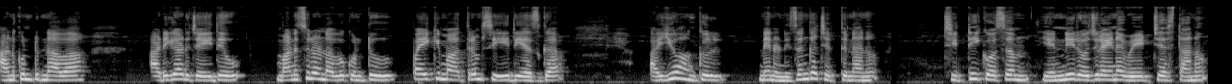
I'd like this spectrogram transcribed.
అనుకుంటున్నావా? అడిగాడు జయదేవ్. మనసులో నవ్వుకుంటూ పైకి మాత్రం సీరియస్గా అయ్యో అంకుల్ నేను నిజంగా చెప్తున్నాను. చిట్టి కోసం ఎన్ని రోజులైనా వెయిట్ చేస్తాను.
